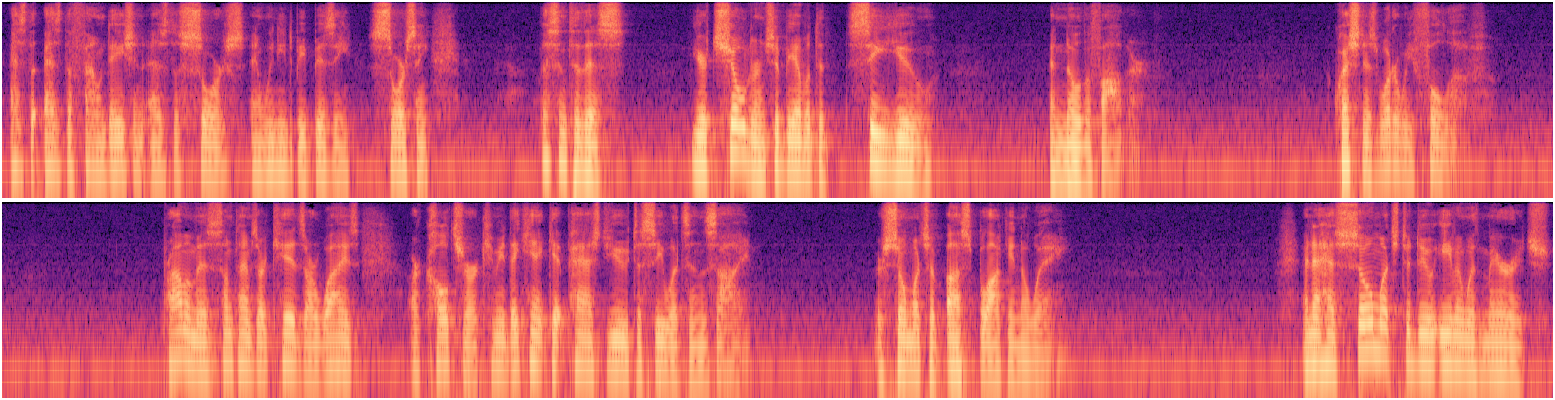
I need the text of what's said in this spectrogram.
as the, as the foundation, as the source, and we need to be busy sourcing. Listen to this. Your children should be able to see you and know the Father. The question is, what are we full of? Problem is, sometimes our kids, our wives, our culture, our community, they can't get past you to see what's inside. There's so much of us blocking the way. And that has so much to do even with marriage.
